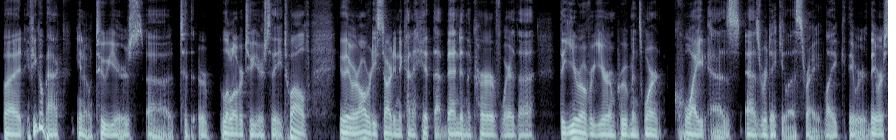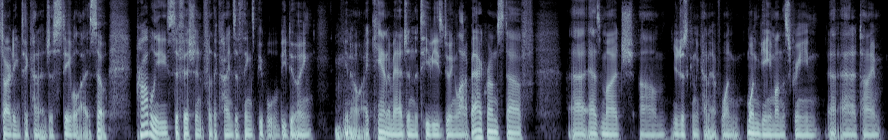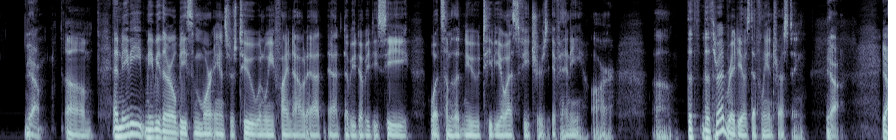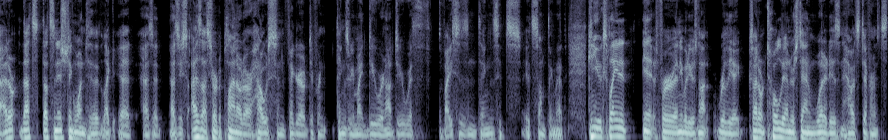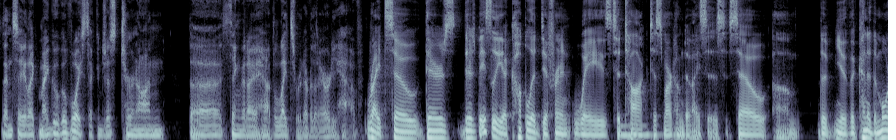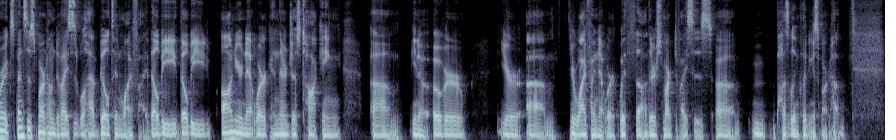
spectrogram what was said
But if you go back, you know, two years uh, to the, or a little over two years to the A12, they were already starting to kind of hit that bend in the curve where the the year over year improvements weren't quite as as ridiculous right? Like they were they were starting to kind of just stabilize. So probably sufficient for the kinds of things people will be doing. Mm-hmm. you know i can't imagine the tv's doing a lot of background stuff uh, as much. Um, you're just going to kind of have one one game on the screen at, at a time. Yeah. Um, and maybe maybe there will be some more answers too when we find out at at WWDC what some of the new tvOS features, if any, are. Um, the the thread radio is definitely interesting. Yeah, yeah. I don't. That's that's an interesting one to like uh, as it as you, as I sort of plan out our house and figure out different things we might do or not do with devices and things. It's it's something that can you explain it eh, for anybody who's not really because I don't totally understand what it is and how it's different than say like my Google Voice that can just turn on the thing that I have, the lights or whatever that I already have. Right. So there's there's basically a couple of different ways to talk to smart home devices. So um, the you know the kind of the more expensive smart home devices will have built-in Wi-Fi. They'll be they'll be on your network and they're just talking, um, you know, over your um, your Wi-Fi network with other smart devices, uh, possibly including a smart hub.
